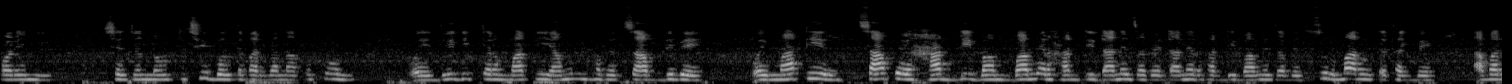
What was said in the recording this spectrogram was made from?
পড়েনি, সেজন্য কিছুই বলতে পারবে না। তখন ওই দুই দিককার মাটি এমনভাবে চাপ দিবে, ওই মাটির চাপে হাড্ডি বাম, বামের হাড্ডি ডানে যাবে, ডানের হাড্ডি বামে যাবে, চুরমার হতে থাকবে, আবার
